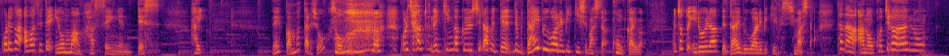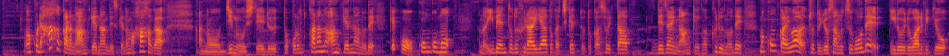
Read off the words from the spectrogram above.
これが合わせて4万8000円です。はい。ね、頑張ったでしょ？そう。これちゃんとね、金額調べて、でもだいぶ割引しました、今回は。ちょっといろいろあってだいぶ割引しました。ただ、あの、こちらのこれ母からの案件なんですけども、母が、あの、事務をしているところからの案件なので、結構今後も、あの、イベントのフライヤーとかチケットとかそういったデザインの案件が来るので、まあ、今回はちょっと予算の都合でいろいろ割引を、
